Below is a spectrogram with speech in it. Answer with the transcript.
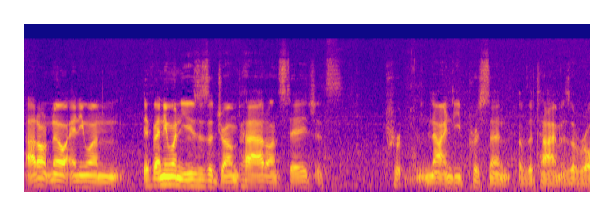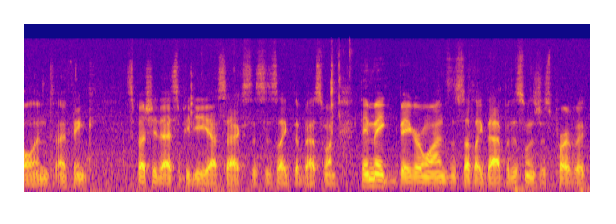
I don't know anyone, if anyone uses a drum pad on stage, it's 90% of the time is a Roland. I think especially the SPD SX. This is like the best one. They make bigger ones and stuff like that, but this one's just perfect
